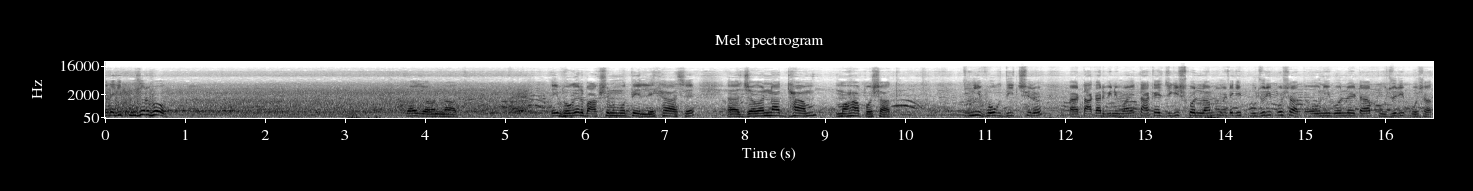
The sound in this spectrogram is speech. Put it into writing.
এটা কি পুজোর ভোগ? জয় জগন্নাথ। এই ভোগের বাক্সর মধ্যে লেখা আছে জগন্নাথ ধাম মহাপ্রসাদ। তিনি ভোগ দিচ্ছিল টাকার বিনিময়ে। তাকে জিজ্ঞেস করলাম, এটা কি পুজোরি প্রসাদ? উনি বলল, এটা পুজোরি প্রসাদ।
